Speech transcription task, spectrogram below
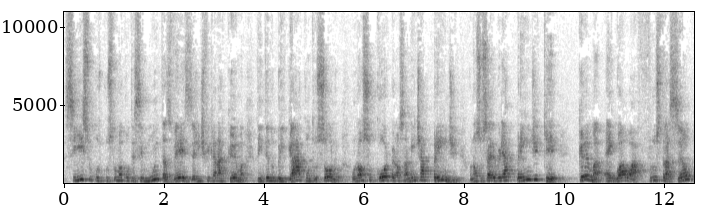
Se isso costuma acontecer muitas vezes, a gente fica na cama tentando brigar contra o sono, o nosso corpo, a nossa mente aprende, o nosso cérebro ele aprende que Cama é igual a frustração,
